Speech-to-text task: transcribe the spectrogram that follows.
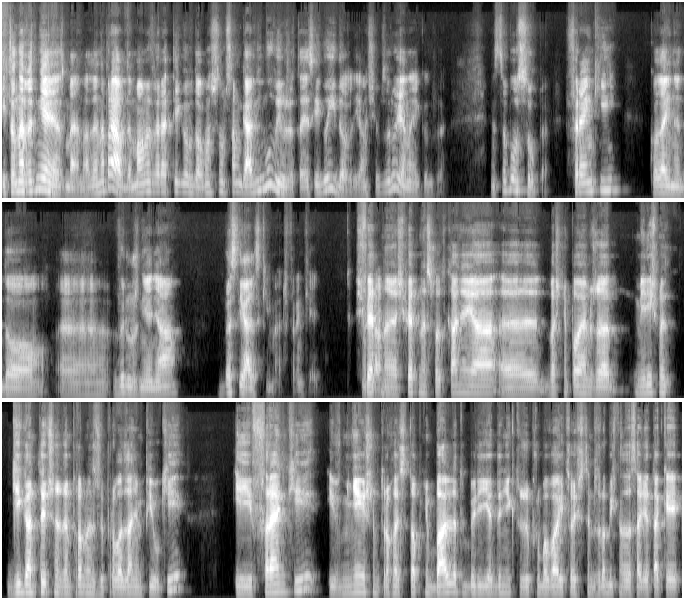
I to nawet nie jest mem, ale naprawdę, mamy Verrattiego w domu. Zresztą sam Gavi mówił, że to jest jego idol i on się wzoruje na jego grze. Więc to było super. Franki, kolejny do e, wyróżnienia. Bestialski mecz Frankiego. Świetne, świetne spotkanie. Ja e, właśnie powiem, że mieliśmy gigantyczny ten problem z wyprowadzaniem piłki i Franki i w mniejszym trochę stopniu Balle to byli jedyni, którzy próbowali coś z tym zrobić na zasadzie takiej,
